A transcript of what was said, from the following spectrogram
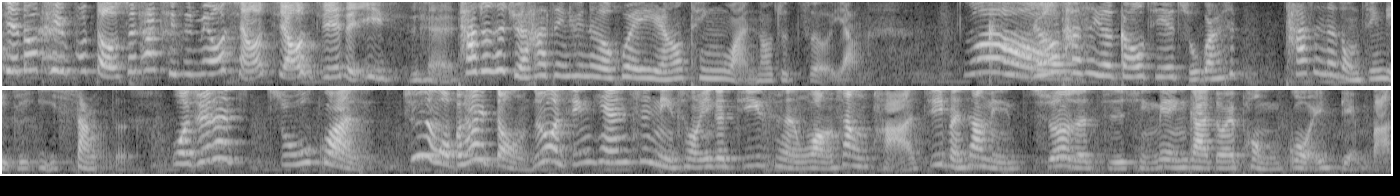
接都听不懂，所以他其实没有想要交接的意思。哎，他就是觉得。他进去那个会议，然后听完，然后就这样，哇！然后他是一个高阶主管，是他是那种经理级以上的。我觉得主管就是我不太懂。如果今天是你从一个基层往上爬，基本上你所有的执行面应该都会碰过一点吧，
